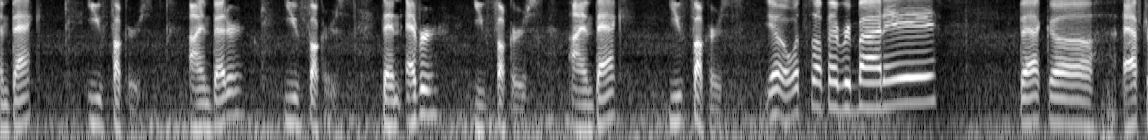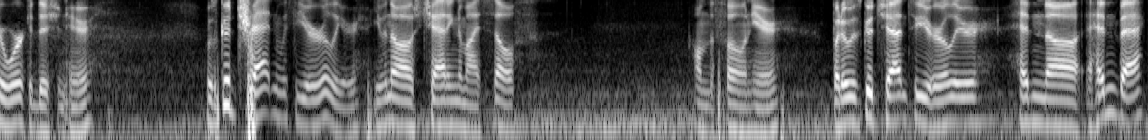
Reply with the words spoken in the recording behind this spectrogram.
I'm back, you fuckers. I'm better, you fuckers. Than ever, you fuckers. I'm back, you fuckers. Yo, what's up, everybody? Back, uh, after work edition here. It was good chatting with you earlier, even though I was chatting to myself on the phone here. But it was good chatting to you earlier. Heading, uh, heading back.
